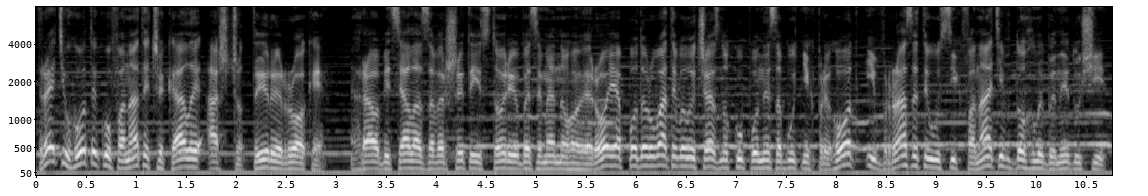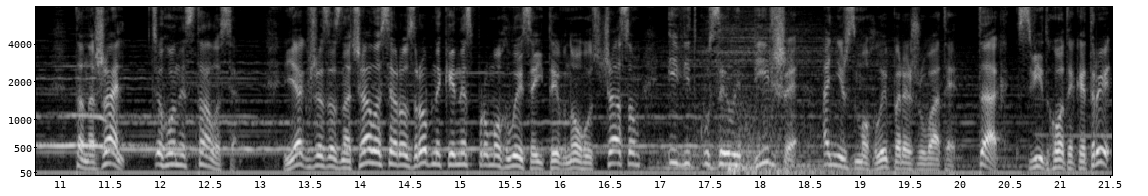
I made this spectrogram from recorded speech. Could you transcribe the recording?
Третю готику фанати чекали аж 4 роки. Гра обіцяла завершити історію безіменного героя, подарувати величезну купу незабутніх пригод і вразити усіх фанатів до глибини душі. Та на жаль, цього не сталося. Як вже зазначалося, розробники не спромоглися йти в ногу з часом і відкусили більше, аніж змогли пережувати. Так, світ Готики 3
